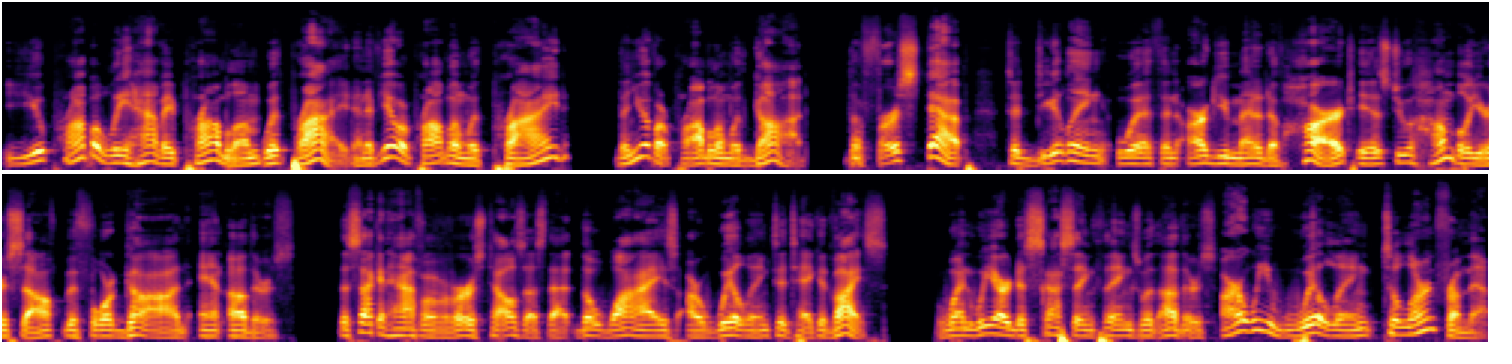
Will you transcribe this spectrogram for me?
You probably have a problem with pride. And if you have a problem with pride, then you have a problem with God. The first step to dealing with an argumentative heart is to humble yourself before God and others. The second half of a verse tells us that the wise are willing to take advice when we are discussing things with others, are we willing to learn from them?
